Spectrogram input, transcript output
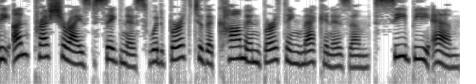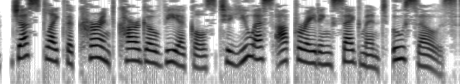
The unpressurized Cygnus would berth to the Common Berthing Mechanism CBM, just like the current cargo vehicles to U.S. Operating Segment USOs.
